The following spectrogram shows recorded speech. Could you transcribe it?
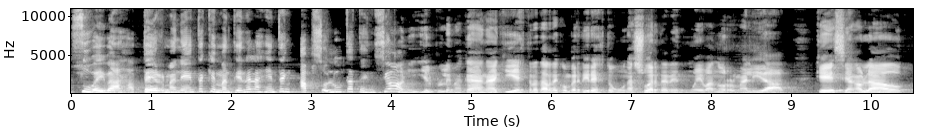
sube y baja permanente que mantiene a la gente en absoluta tensión. Y el problema acá aquí es tratar de convertir esto en una suerte de nueva normalidad, que se han hablado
